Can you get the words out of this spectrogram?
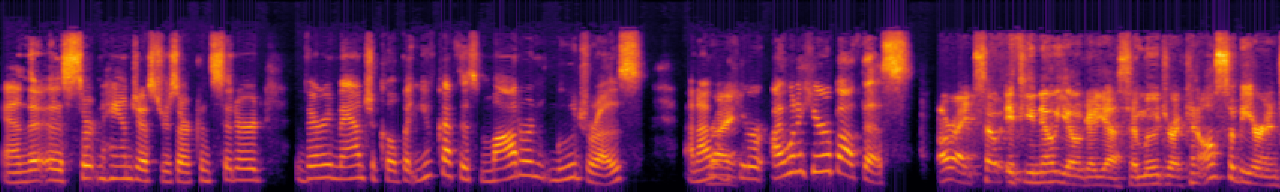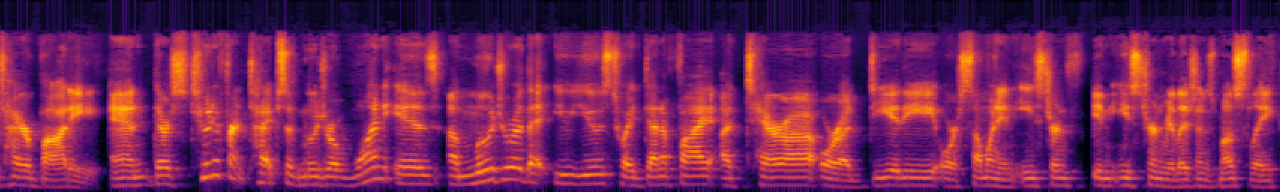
And the, uh, certain hand gestures are considered very magical, but you've got this modern mudras. And I right. want to hear I want to hear about this. All right. So if you know yoga, yes, a mudra can also be your entire body. And there's two different types of mudra. One is a mudra that you use to identify a Tara or a deity or someone in Eastern in Eastern religions mostly.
